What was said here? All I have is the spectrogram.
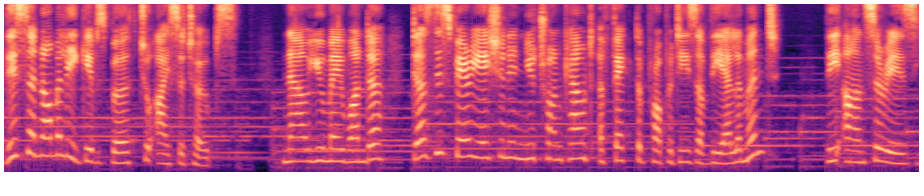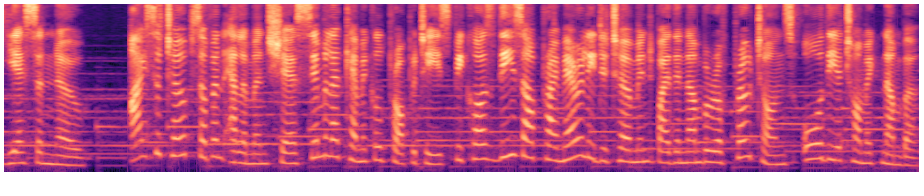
This anomaly gives birth to isotopes. Now you may wonder, does this variation in neutron count affect the properties of the element? The answer is yes and no. Isotopes of an element share similar chemical properties because these are primarily determined by the number of protons or the atomic number.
